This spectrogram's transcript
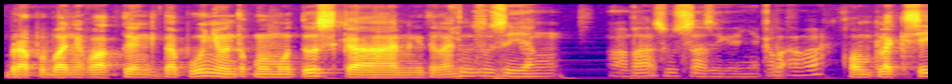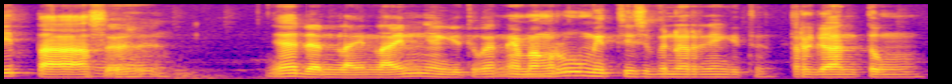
berapa banyak waktu yang kita punya untuk memutuskan gitu kan. Itu sih yang apa susah sih kayaknya. Apa apa? Kompleksitas eh, ya dan lain-lainnya gitu kan. Emang rumit sih sebenarnya gitu. Tergantung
